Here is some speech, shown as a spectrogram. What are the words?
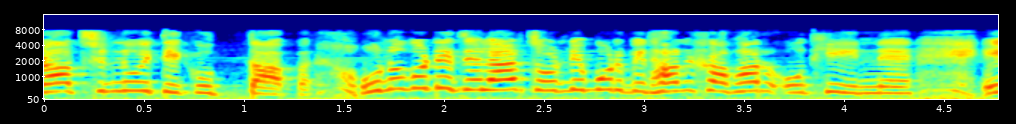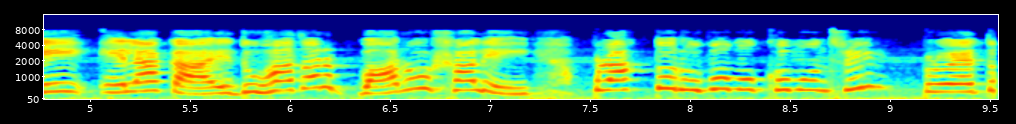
রাজনৈতিক উত্তাপ। ঊনকোটি জেলার চণ্ডীপুর বিধানসভার অধীন এই এলাকায় দু হাজার বারো সালেই প্রাক্তন উপমুখ্যমন্ত্রী প্রয়াত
